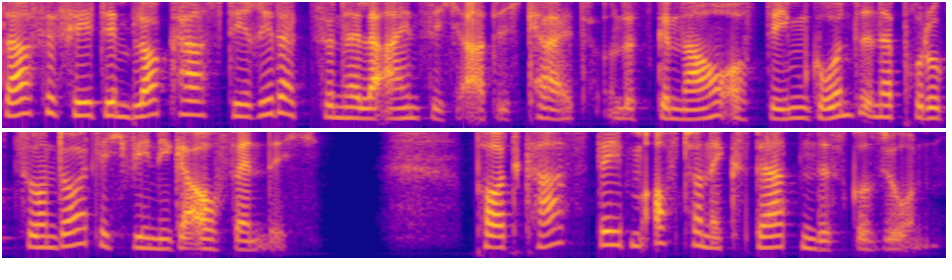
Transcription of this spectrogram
Dafür fehlt dem Blogcast die redaktionelle Einzigartigkeit und ist genau aus dem Grund in der Produktion deutlich weniger aufwendig. Podcasts leben oft von Expertendiskussionen.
